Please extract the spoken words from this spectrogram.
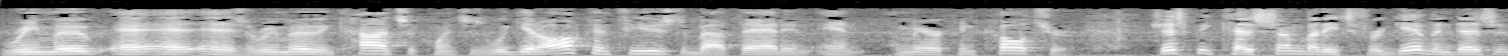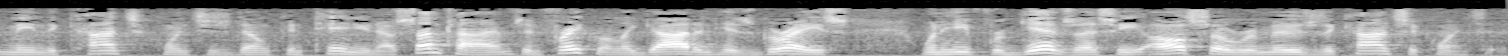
remove as removing consequences. We get all confused about that in, in, American culture. Just because somebody's forgiven doesn't mean the consequences don't continue. Now, sometimes and frequently, God, in His grace, when He forgives us, He also removes the consequences.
